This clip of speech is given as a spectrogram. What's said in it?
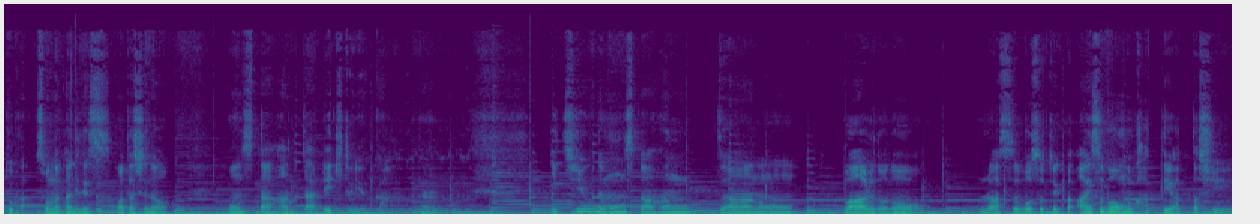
とか、そんな感じです。私のモンスターハンター歴というか。うん。一応ね、モンスターハンターのワールドのラスボスというか、アイスボーンも買ってやったし、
